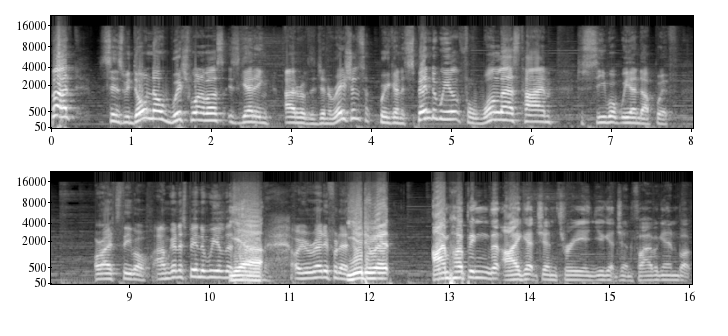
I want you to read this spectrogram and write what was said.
But since we don't know which one of us is getting either of the generations, we're gonna spin the wheel for one last time to see what we end up with. Alright, Stevo, I'm gonna spin the wheel this Yeah. time. Are you ready for this? You do it. I'm hoping that I get Gen 3 and you get Gen 5 again, but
